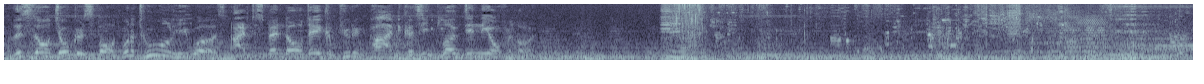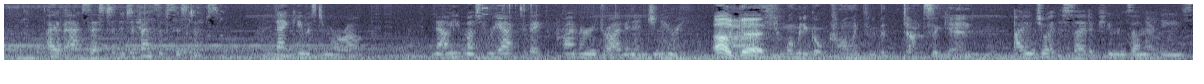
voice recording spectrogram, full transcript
Well, this is all Joker's fault. What a tool he was. I have to spend all day computing pi because he plugged in the Overlord. I have access to the defensive systems. Thank you, Mr. Moreau. Now you must reactivate the primary drive in engineering. oh Ah, good. You want me to go crawling through the ducts again? I enjoy the sight of humans on their knees.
